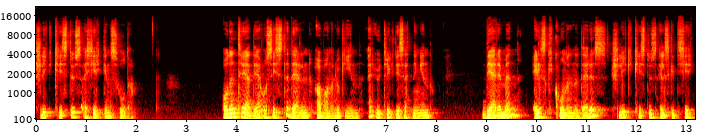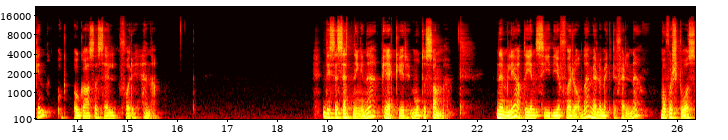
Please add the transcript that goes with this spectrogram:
slik Kristus er kirkens hode. Og den tredje og siste delen av analogien er uttrykt i setningen Dere menn, elsk konene deres slik Kristus elsket kirken og, og ga seg selv for henne. Disse setningene peker mot det samme nemlig at det gjensidige forholdet mellom ektefellene må forstås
